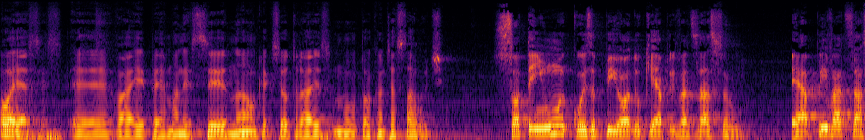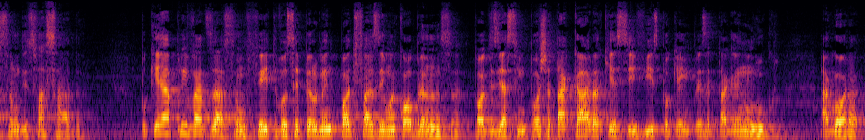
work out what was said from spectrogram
OS, vai permanecer? Não? O que, é que o senhor traz no tocante à saúde? Só tem uma coisa pior do que a privatização. É a privatização disfarçada. Porque a privatização feita, você pelo menos pode fazer uma cobrança. Pode dizer assim, poxa, está caro aqui esse serviço porque é a empresa que está ganhando lucro. Agora,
